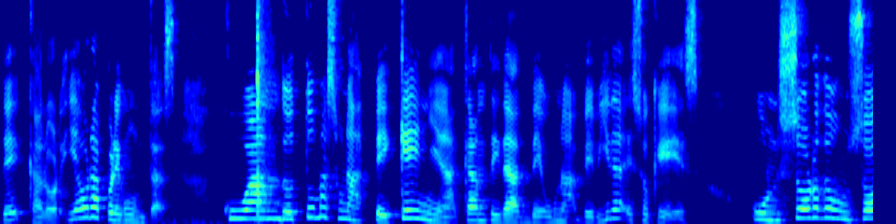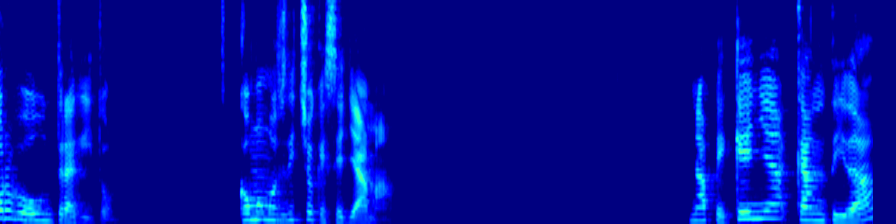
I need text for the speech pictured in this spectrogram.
de calor. Y ahora preguntas. Cuando tomas una pequeña cantidad de una bebida, ¿eso qué es? Un sordo, un sorbo o un traguito. ¿Cómo hemos dicho que se llama? Una pequeña cantidad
